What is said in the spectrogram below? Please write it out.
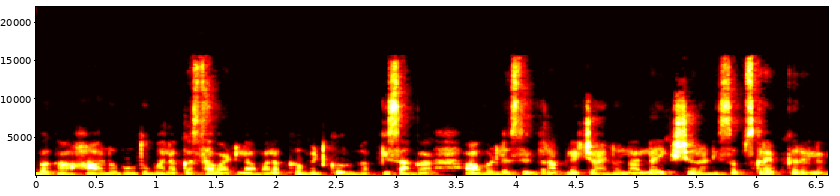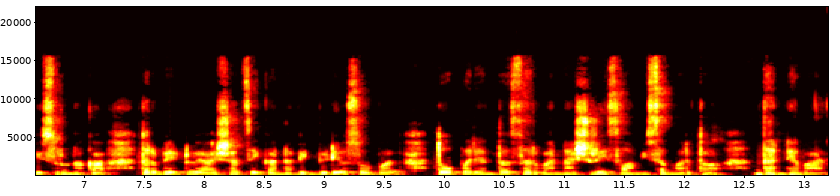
बघा हा अनुभव तुम्हाला कसा वाटला? मला कमेंट करून नक्की सांगा. आवडलं असेल तर आपल्या चॅनलला लाईक शेअर आणि सबस्क्राईब करायला विसरू नका. तर भेटूया अशाच एका नवीन व्हिडिओसोबत तोपर्यंत सर्वांना श्री स्वामी समर्थ. धन्यवाद.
